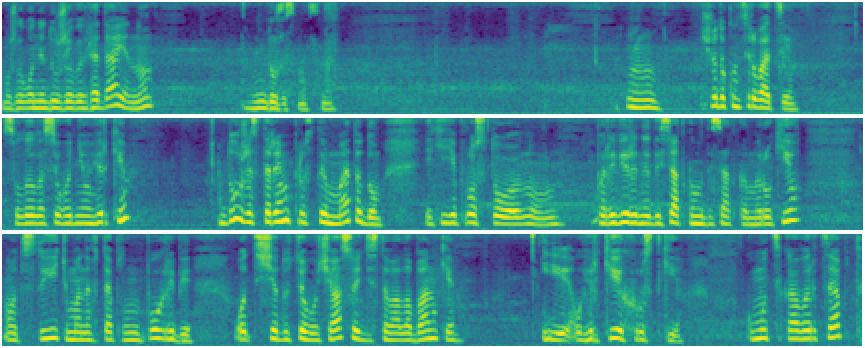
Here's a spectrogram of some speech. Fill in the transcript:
можливо, не дуже виглядає, але він дуже смачний. Щодо консервації, солила сьогодні огірки дуже старим простим методом, який є просто ну, перевірений десятками-десятками років. От стоїть у мене в теплому погребі. От ще до цього часу я діставала банки і огірки хрусткі. Кому цікавий рецепт,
